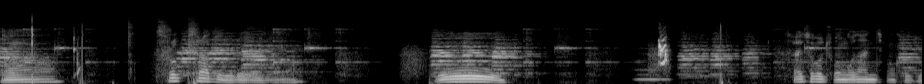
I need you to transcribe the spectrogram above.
아, 트로피라도 노려야 되나. 오. 사이즈가 좋은 건 아니지만, 그래도.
